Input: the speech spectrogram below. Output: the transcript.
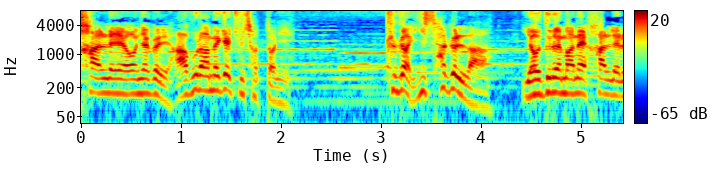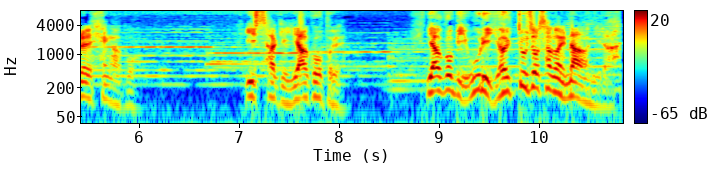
할례의 언약을 아브라함에게 주셨더니 그가 이삭을 낳아 여드레 만에 할례를 행하고 이삭이 야곱을 야곱이 우리 열두 조상을 낳으니라.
